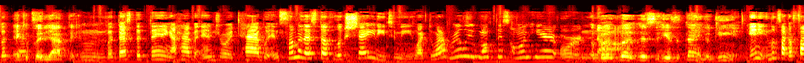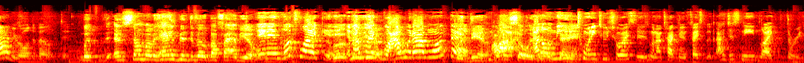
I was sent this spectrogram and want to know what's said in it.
But and can put it out there. Mm, But that's the thing. I have an Android tablet, and some of that stuff looks shady to me. Like, do I really want this on here or not? But look, listen. Here's the thing. Again, it looks like a five-year-old developed it, but and some of it has been developed by five year olds. and it looks like it. But- and but I'm yeah. like, why would I want that? But then Why? also I don't need thing- 22 choices when I type in Facebook. I just need like three.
